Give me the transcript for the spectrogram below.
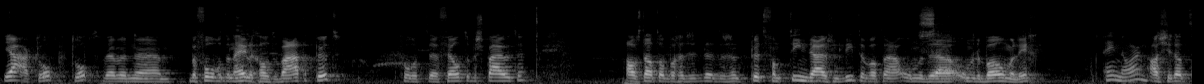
Ja, klopt, klopt. We hebben bijvoorbeeld een hele grote waterput voor het veld te bespuiten. Als dat op een, dat is een put van 10.000 liter wat daar onder de, onder de bomen ligt. Enorm. Als je, dat,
